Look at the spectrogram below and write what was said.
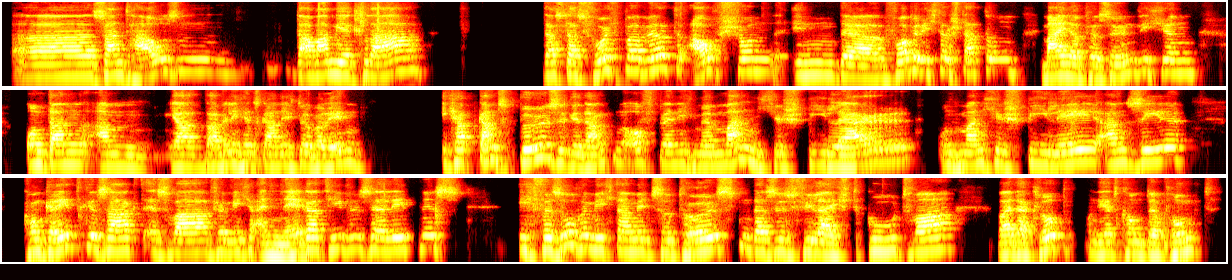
äh, Sandhausen, da war mir klar, dass das furchtbar wird, auch schon in der Vorberichterstattung meiner persönlichen und dann am, ja, da will ich jetzt gar nicht drüber reden. Ich habe ganz böse Gedanken oft, wenn ich mir manche Spieler und manche Spiele ansehe. Konkret gesagt, es war für mich ein negatives Erlebnis. Ich versuche mich damit zu trösten, dass es vielleicht gut war, weil der Club, und jetzt kommt der Punkt,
